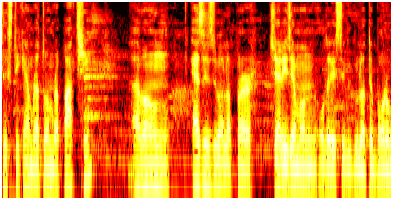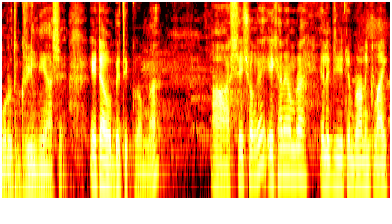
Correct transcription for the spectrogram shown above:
সিক্সটি ক্যামেরা তো আমরা পাচ্ছি। এবং অ্যাজ ইউজুয়াল আপনার চেরি যেমন ওদের রেসিপিগুলোতে বড় বড় গ্রিল নিয়ে আসে, এটাও ব্যতিক্রম না। আর সেই সঙ্গে এখানে আমরা LED running light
